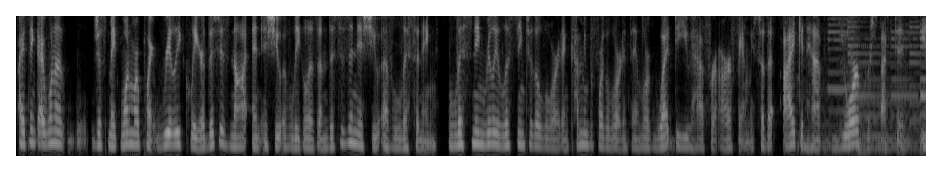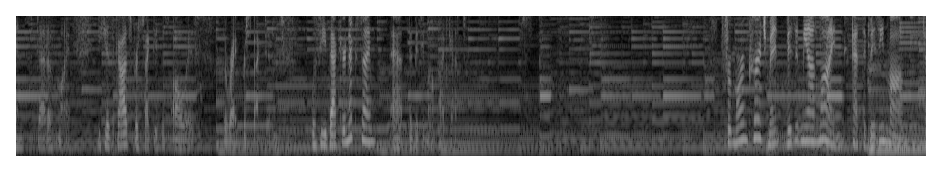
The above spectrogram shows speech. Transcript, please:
I think I want to just make one more point really clear. This is not an issue of legalism. This is an issue of listening, listening, really listening to the Lord and coming before the Lord and saying, Lord, what do you have for our family so that I can have your perspective instead of mine? Because God's perspective is always the right perspective. We'll see you back here next time at the Busy Mom Podcast. For more encouragement, visit me online at thebusymom.com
